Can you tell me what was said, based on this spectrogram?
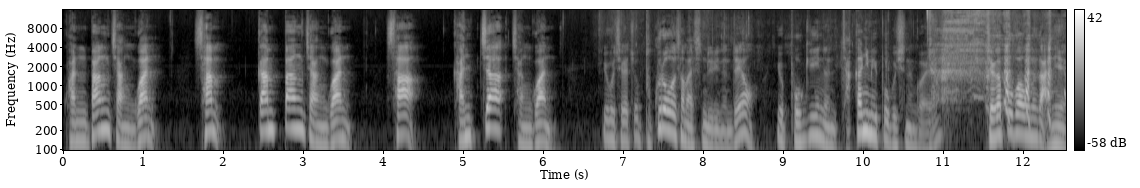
관방장관 3. 깜빵 장관 4. 간짜 장관 이거 제가 좀 부끄러워서 말씀드리는데요. 이 보기는 작가님이 뽑으시는 거예요. 제가 뽑아오는 거 아니에요.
